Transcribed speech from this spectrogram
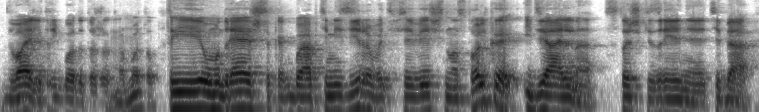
два или три года тоже mm-hmm. отработал. Ты умудряешься как бы оптимизировать все вещи настолько идеально с точки зрения тебя,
